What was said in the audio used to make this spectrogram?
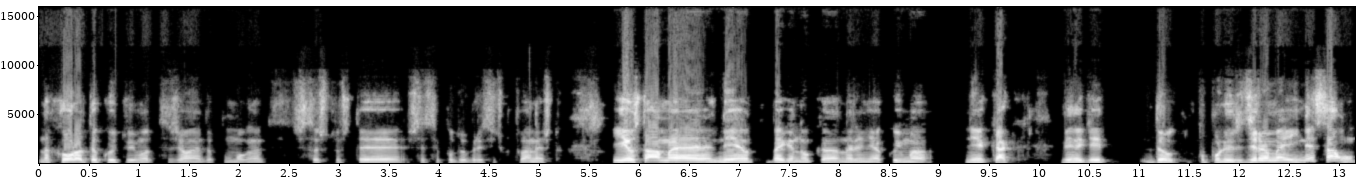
на хората, които имат желание да помогнат, също ще, ще се подобри всичко това нещо. И оставаме ние от БГ Наука, нали, ако има ние как винаги да популяризираме и не само,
